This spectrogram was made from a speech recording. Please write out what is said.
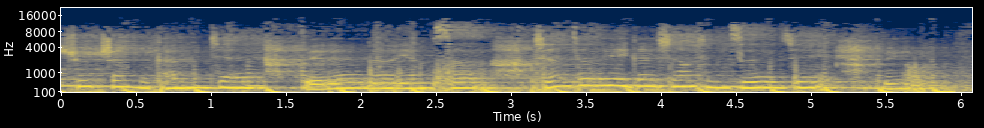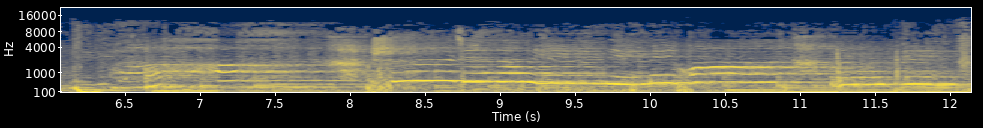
是真的看见卑劣的颜色，现在你该相信自己。迷幻啊，世界都因你迷幻，不平凡，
